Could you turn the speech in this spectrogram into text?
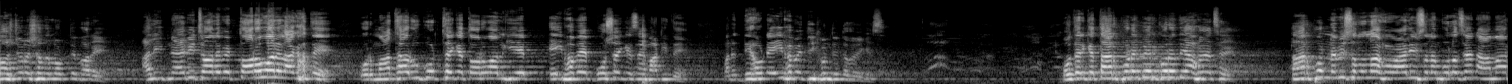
দশ জনের সাথে লড়তে পারে। আলী ইবনে আবি তালেবের তরোয়ালের আঘাতে ওর মাথার উপর থেকে তরোয়াল গিয়ে এইভাবে বসে গেছে মাটিতে। মানে দেহটা এইভাবে দ্বিখণ্ডিত হয়ে গেছে। ওদেরকে তারপরে বের করে দেওয়া হয়েছে। তারপর নবী সাল্লাহ আলী সাল্লাম বলেছেন, আমার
